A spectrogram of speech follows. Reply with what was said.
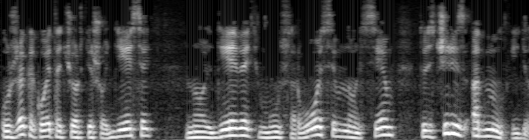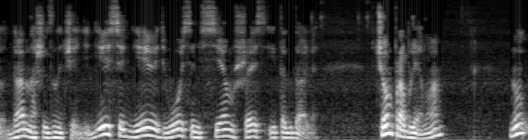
уже какой-то черти что. 10, 0,9, мусор 8, 0,7. То есть через одну идет да, наши значения. 10, 9, 8, 7, 6 и так далее. В чем проблема? Ну,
